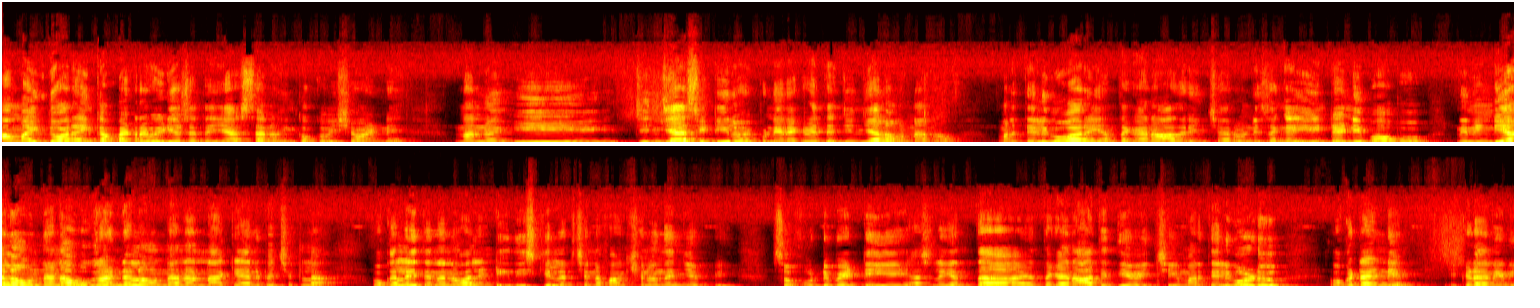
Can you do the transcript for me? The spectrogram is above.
ఆ మైక్ ద్వారా ఇంకా బెటర్ వీడియోస్ అయితే చేస్తాను. ఇంకొక విషయం అండి నన్ను ఈ జింజా సిటీలో ఇప్పుడు నేను ఎక్కడైతే జింజాలో ఉన్నానో మన తెలుగువారు ఎంతగానో ఆదరించారు. నిజంగా ఏంటండి బాబు నేను ఇండియాలో ఉన్నానా ఉగాండాలో ఉన్నానా నాకే అనిపించట్లా. ఒకళ్ళైతే నన్ను వాళ్ళ ఇంటికి తీసుకెళ్ళారు చిన్న ఫంక్షన్ ఉందని చెప్పి. సో ఫుడ్ పెట్టి అసలు ఎంత ఎంతగానో ఆతిథ్యం ఇచ్చి మన తెలుగోడు ఒకటండి ఇక్కడ నేను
